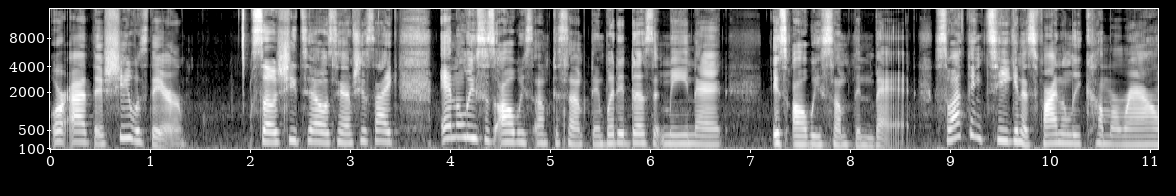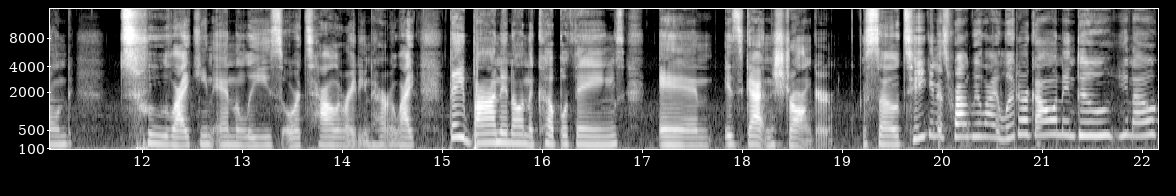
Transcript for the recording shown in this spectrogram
or odd that she was there. So she tells him, She's like, Annalise is always up to something, but it doesn't mean that it's always something bad. So I think Tegan has finally come around to liking Annalise or tolerating her. Like they bonded on a couple things and it's gotten stronger. So Tegan is probably like, let her go on and do, you know,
